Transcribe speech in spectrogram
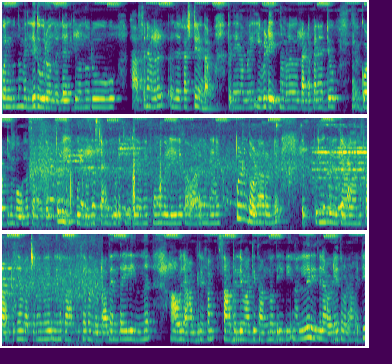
പൊൻകുന്നം വലിയ ദൂരമൊന്നുമില്ല. എനിക്ക് തോന്നുന്നു ഒരു ഹാഫ് ആൻ അവർ കഷ്ടം ഉണ്ടാവും അപ്പോൾ ഇതേ നമ്മൾ ഇവിടെ നമ്മൾ കട്ടപ്പന ടു കോട്ടയം പോകുന്ന സമയത്ത് എപ്പോഴും ഈ പൊൻകുന്നം സ്റ്റാൻഡിലൂടെ കയറി ഇറങ്ങി പോകുമ്പോൾ വെളിയിൽ കവാടം കണ്ടതിനെ എപ്പോഴും തൊഴാറുണ്ട്. എപ്പോഴെങ്കിലും എനിക്ക് അവിടെ വന്ന് പ്രാർത്ഥിക്കാൻ പറ്റണമെന്ന് ഇങ്ങനെ പ്രാർത്ഥിക്കാറുണ്ട് കേട്ടോ. അതെന്തായാലും ഇന്ന് ആ ഒരു ആഗ്രഹം സാഫല്യമാക്കി തന്നു ദേവി. നല്ല രീതിയിൽ അവിടെയും തൊഴാൻ പറ്റി.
